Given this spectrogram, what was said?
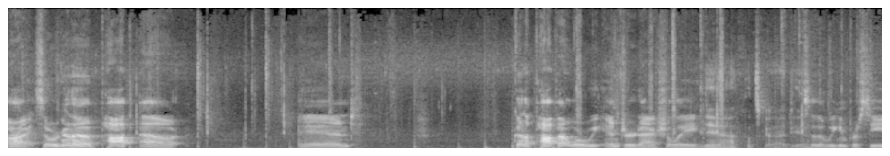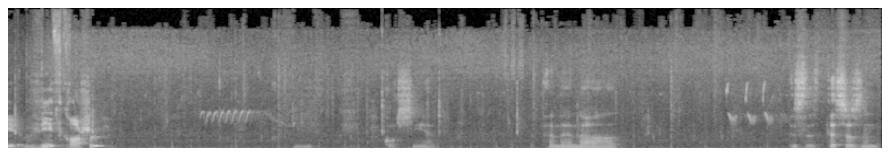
All right, so we're gonna pop out, and I'm gonna pop out where we entered actually, Yeah, that's a good idea. so that we can proceed with caution. Quotient. And then uh is this this isn't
